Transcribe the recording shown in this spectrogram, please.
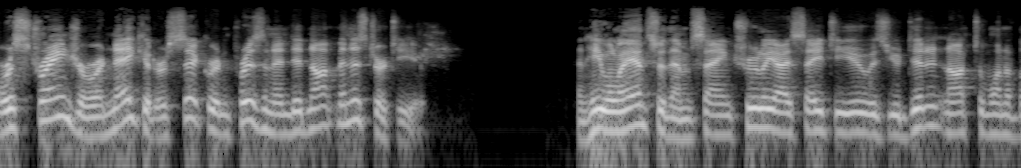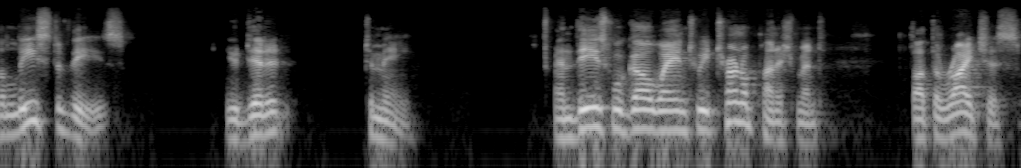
or a stranger, or naked, or sick, or in prison, and did not minister to you? And he will answer them, saying, Truly I say to you, as you did it not to one of the least of these, you did it to me. And these will go away into eternal punishment, but the righteous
